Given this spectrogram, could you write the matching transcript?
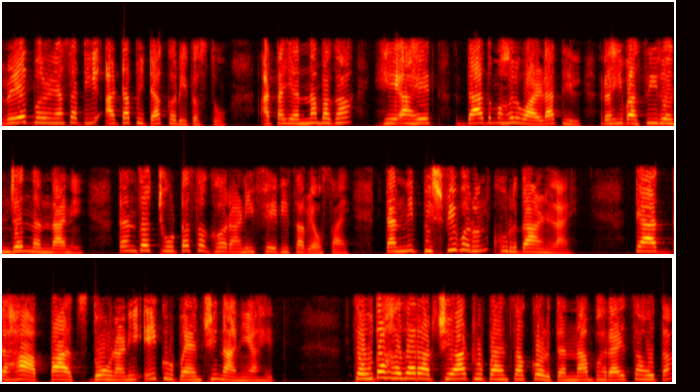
वेळेत भरण्यासाठी आटापिटा करीत असतो. आता यांना बघा हे आहेत दादमहल वार्डातील रहिवासी रंजन नंदाने. त्यांचं छोटंसं घर आणि फेरीचा व्यवसाय. त्यांनी पिशवी भरून खुर्दा आणलाय. त्यात दहा पाच दोन आणि एक रुपयांची नाणी आहेत. चौदा हजार आठशे आठ रुपयांचा कर त्यांना भरायचा होता.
